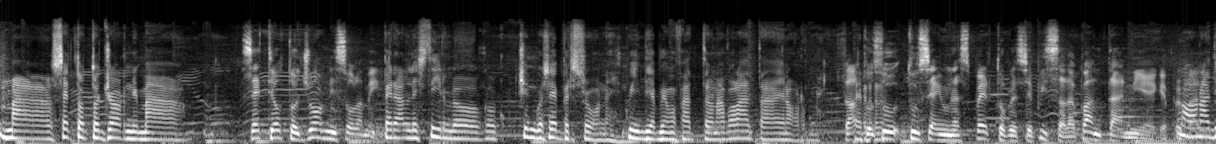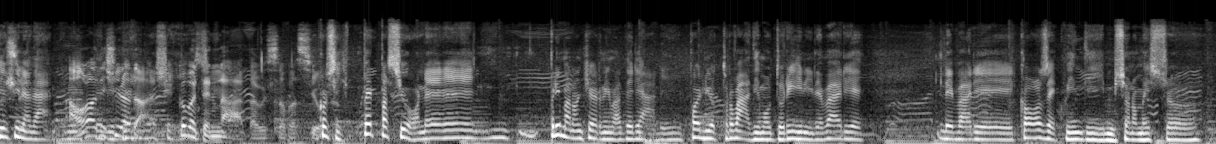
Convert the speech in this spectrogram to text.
Ma 7-8 giorni, ma 7-8 giorni solamente. per allestirlo con 5-6 persone, quindi abbiamo fatto una volata enorme. Tra l'altro Per- tu, tu sei un esperto presepista, da quanti anni è che prepari? No, una decina d'anni. Ah, una decina d'anni. sì, Come ti è sì. nata questa passione? Così, per passione. eh, Prima non c'erano i materiali, poi li ho trovati, i motorini, le varie, le varie cose, quindi mi sono messo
